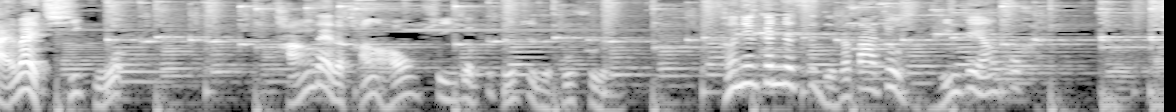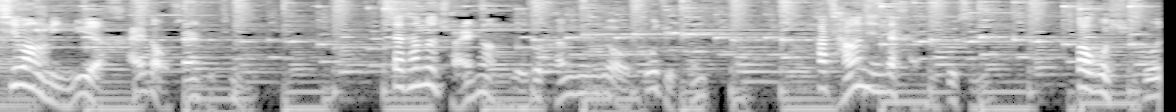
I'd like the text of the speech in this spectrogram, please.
海外齐国，唐代的唐敖是一个不得志的读书人，曾经跟着自己的大舅子林之阳出海，希望领略海岛山水盛景。在他们船上有个船工叫多九公，他常年在海上出行，到过许多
